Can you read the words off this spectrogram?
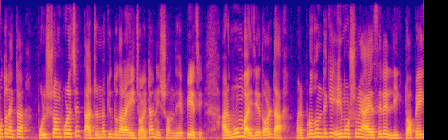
মতন একটা পরিশ্রম করেছে। তার জন্য কিন্তু তারা এই জয়টা নিঃসন্দেহে পেয়েছে। আর মুম্বাই যে দলটা মানে প্রথম থেকে এই মরশুমে আইএসএল এর লিগ টপেই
